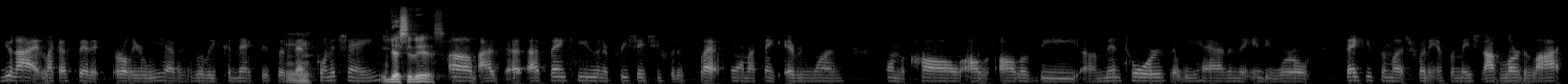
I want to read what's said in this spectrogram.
you and I, like I said it earlier, we haven't really connected, but that's Mhm. going to change. Yes, it is. Um, I, I, I thank you and appreciate you for this platform. I thank everyone on the call, all, all of the uh, mentors that we have in the indie world. Thank you so much for the information. I've learned a lot,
